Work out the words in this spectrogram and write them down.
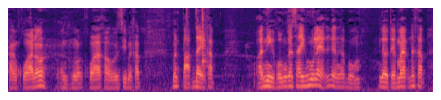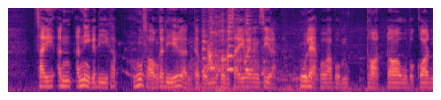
ขางขวาเนาะอันหัวขวาเขาสิไหมครับ มันปรับได้ครับ อันนี้ผมก็ใส่หูแรกด้วยกันครับผมแล้วแต่มากนะครับใส่อันอันนี้ก็ดีครับหูสองก็ดีเหมือนกันแต่ผมผมใส่ไว้ทั้งสี่ละหูแรกเพราะว่าผมถอดต่ออุปกรณ์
